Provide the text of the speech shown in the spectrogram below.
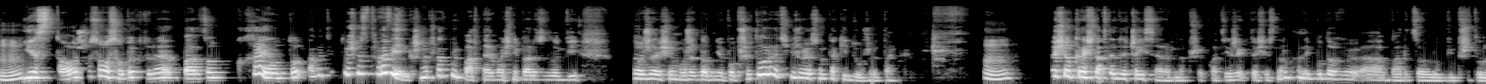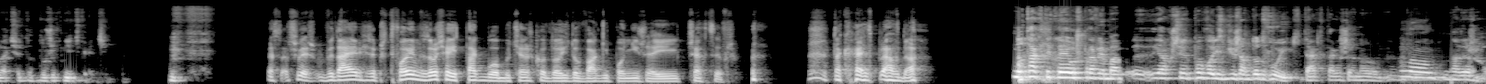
mhm. jest to, że są osoby, które bardzo kochają to, nawet jak ktoś jest trochę większy. Na przykład mój partner właśnie bardzo lubi to, że się może do mnie poprzytulać i że jestem taki duży, tak. Mhm. To się określa wtedy chaserem na przykład, jeżeli ktoś jest normalnej budowy, a bardzo lubi przytulać się do dużych niedźwiedzi. Znaczy, wiesz, wydaje mi się, że przy twoim wzroście i tak byłoby ciężko dojść do wagi poniżej trzech cyfr. Taka jest prawda. No tak, tylko ja już prawie mam, ja już się powoli zbliżam do dwójki, tak, także no, no należało.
